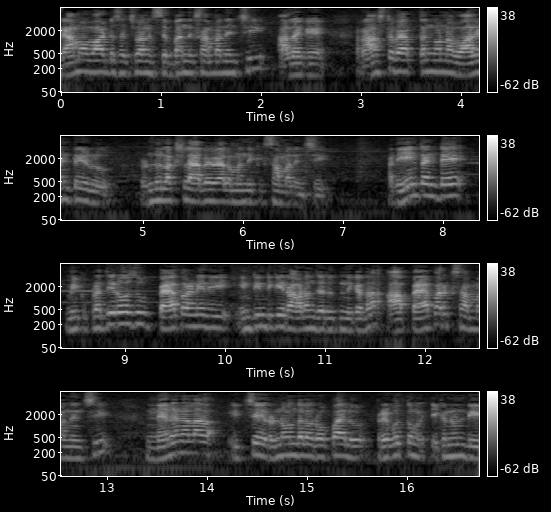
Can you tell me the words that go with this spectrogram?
గ్రామ వార్డు సచివాలయం సిబ్బందికి సంబంధించి అలాగే రాష్ట్ర వ్యాప్తంగా ఉన్న వాలంటీర్లు రెండు లక్షల యాభై వేల మందికి సంబంధించి. అది ఏంటంటే మీకు ప్రతిరోజు పేపర్ అనేది ఇంటింటికి రావడం జరుగుతుంది కదా ఆ పేపర్కి సంబంధించి నెల నెల ఇచ్చే రెండు వందల రూపాయలు ప్రభుత్వం ఇక నుండి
